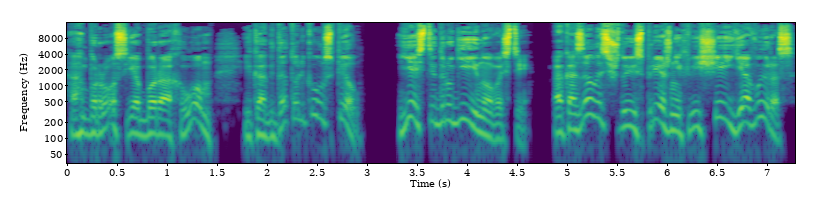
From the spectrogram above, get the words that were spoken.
оброс я барахлом, и когда только успел. Есть и другие новости. Оказалось, что из прежних вещей я вырос.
